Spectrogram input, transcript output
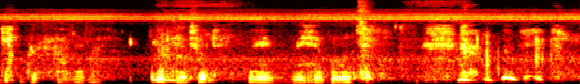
Good caliber. You can shoot. We, we should want. musst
